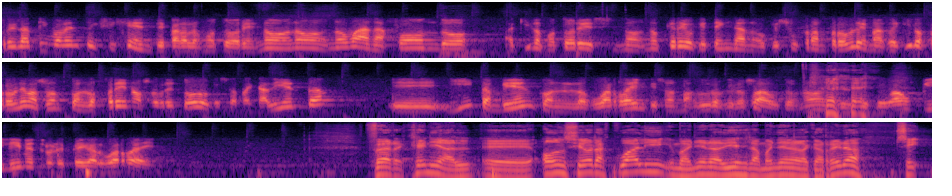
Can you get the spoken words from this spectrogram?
relativamente exigente para los motores, no, no, no van a fondo, aquí los motores no, no creo que tengan o que sufran problemas, aquí los problemas son con los frenos sobre todo que se recalientan eh, y también con los guardrail que son más duros que los autos, ¿no? El que se va a un milímetro le pega al guardrail. Fer, genial. Eh, 11 horas quali y mañana 10 de la mañana la carrera. Sí.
